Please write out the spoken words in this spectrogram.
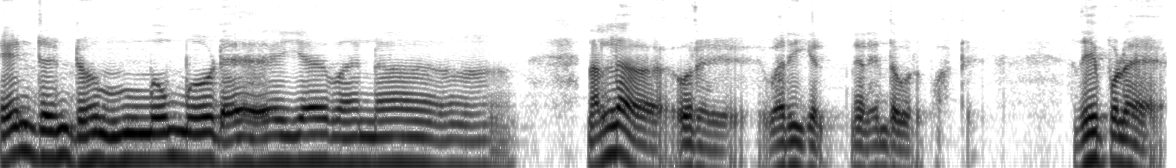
என்றென்றும் உம்முடையவனா? நல்ல ஒரு வரிகள் நிறைந்த ஒரு பாட்டு. அதே போல்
